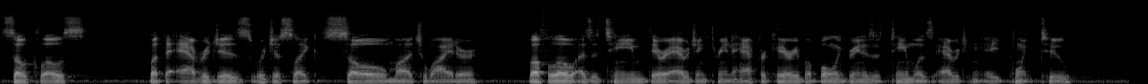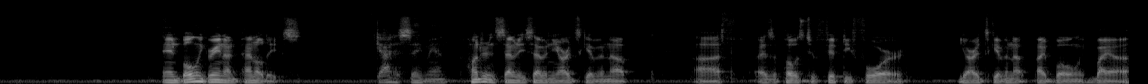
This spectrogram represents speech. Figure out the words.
so close, but the averages were just like so much wider. Buffalo as a team, they were averaging three and a half per carry, but Bowling Green as a team was averaging 8.2. And Bowling Green on penalties, gotta say, man, 177 yards given up, uh, as opposed to 54 yards given up by bowling by uh,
